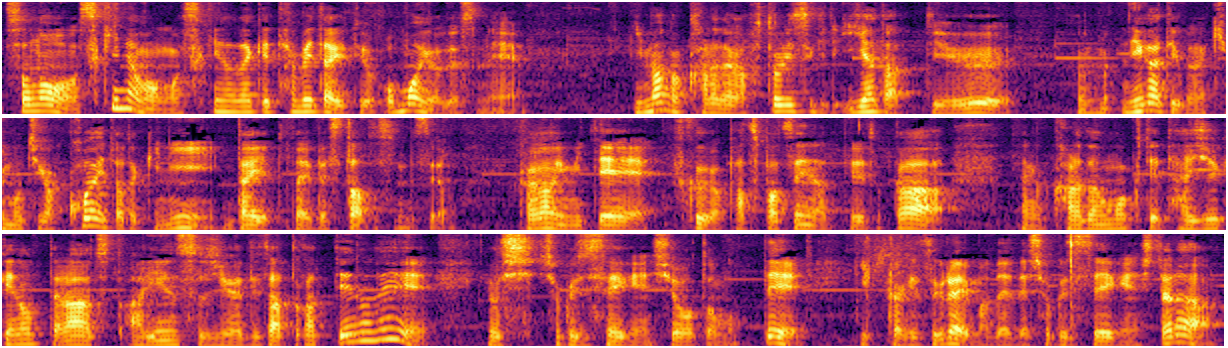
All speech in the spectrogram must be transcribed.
その好きなものを好きなだけ食べたいという思いをですね今の体が太りすぎて嫌だっていうネガティブな気持ちが超えた時にダイエット大体スタートするんですよ。鏡見て服がパツパツになってるとかなんか体重くて体重計乗ったらちょっとありえん数字が出たとかっていうのでよし食事制限しようと思って1ヶ月ぐらいまでで食事制限したら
